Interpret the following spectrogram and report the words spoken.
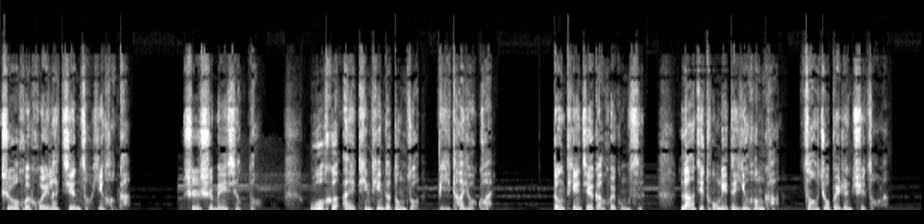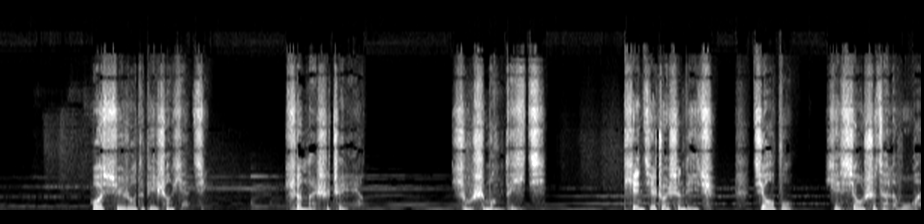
折回回来捡走银行卡。只是没想到，我和艾婷婷的动作比他要快。等田杰赶回公司，垃圾桶里的银行卡早就被人取走了。我虚弱的闭上眼睛，原来是这样。又是猛的一击，田杰转身离去，脚步。也消失在了屋外，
